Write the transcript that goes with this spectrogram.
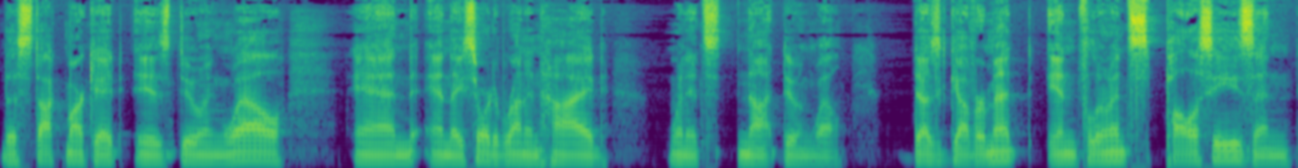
the stock market is doing well and and they sort of run and hide when it's not doing well. Does government influence policies and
